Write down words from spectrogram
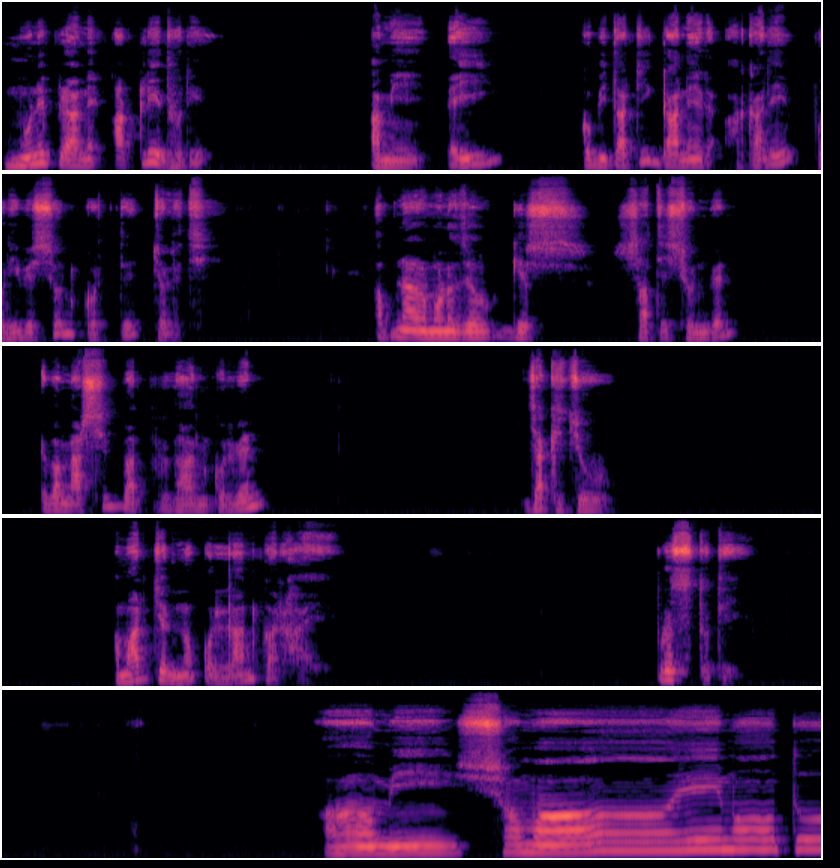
মনে প্রাণে আঁকড়ে ধরে আমি এই কবিতাটি গানের আকারে পরিবেশন করতে চলেছি। আপনারা মনোযোগের সাথে শুনবেন এবং আশীর্বাদ প্রদান করবেন। যা কিছু আমার জন্য কল্যাণকর হয়। প্রস্তুতি। আমি সময় মতো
